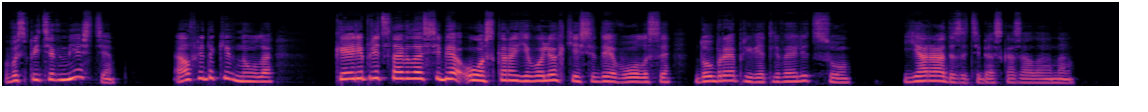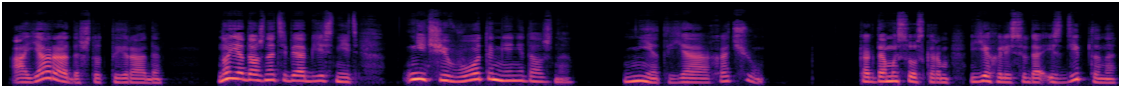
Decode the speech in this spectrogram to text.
Вы спите вместе?» Элфрида кивнула. Кэрри представила себе Оскара, его легкие седые волосы, доброе приветливое лицо. «Я рада за тебя», — сказала она. «А я рада, что ты рада. Но я должна тебе объяснить. Ничего ты мне не должна». «Нет, я хочу». Когда мы с Оскаром ехали сюда из Диптона,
